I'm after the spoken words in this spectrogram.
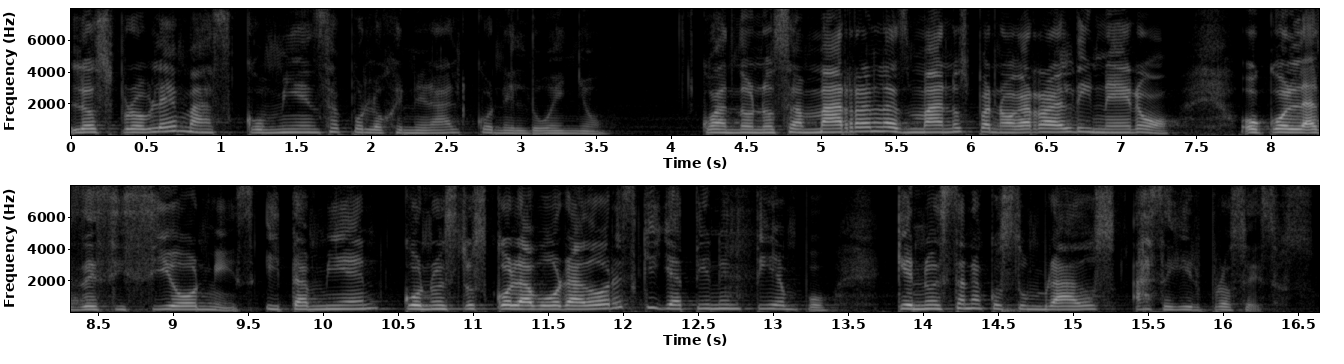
Los problemas comienzan por lo general con el dueño, cuando nos amarran las manos para no agarrar el dinero o con las decisiones y también con nuestros colaboradores que ya tienen tiempo, que no están acostumbrados a seguir procesos.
